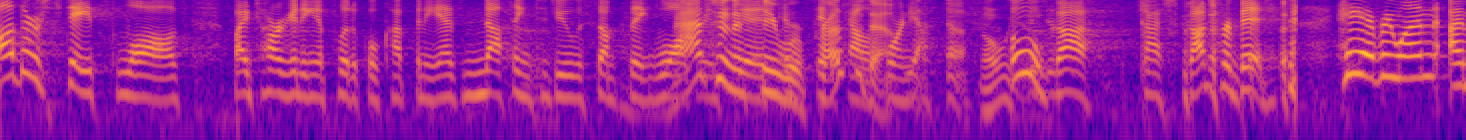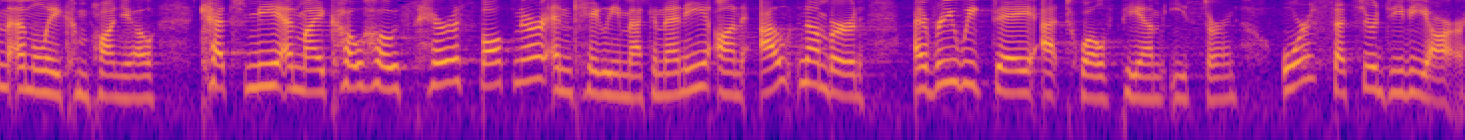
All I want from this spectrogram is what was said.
other states' laws by targeting a political company. It has nothing to do with something Walgreens Imagine if he were president. California. Yeah. Oh, oh God. Gosh, God forbid. hey everyone, I'm Emily Compagno. Catch me and my co hosts Harris Faulkner and Kayleigh McEnany on Outnumbered every weekday at 12 p.m. Eastern, or set your DVR.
